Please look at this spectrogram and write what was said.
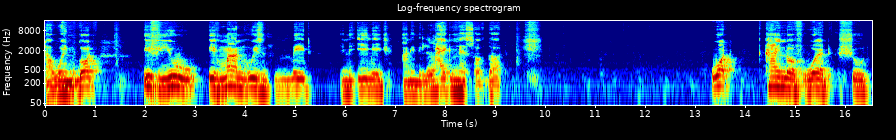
that when God, if you, if man who is made in the image and in the likeness of God, what kind of word should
